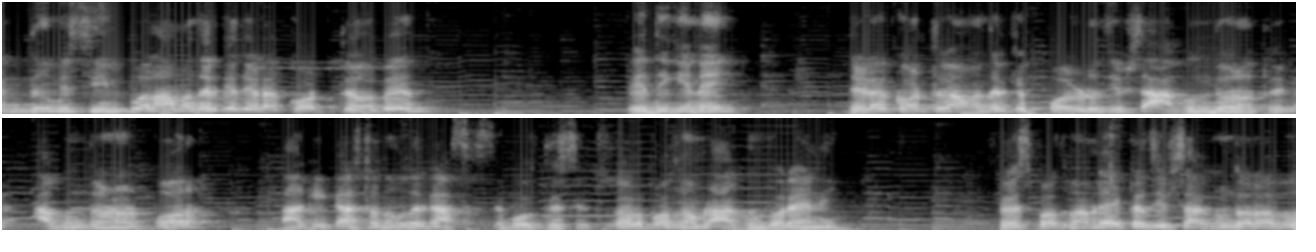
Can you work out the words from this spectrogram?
একদমই সিম্পল আমাদেরকে যেটা করতে হবে, এদিকে নেই। যেটা করতে হবে আমাদেরকে পটেটো চিপসে আগুন ধরাতে হবে। আগুন ধরানোর পর বাকি কাজটা তোমাদেরকে আস্তে আস্তে বলতেছে। তো চলো প্রথমে আমরা আগুন ধরাই নিই। First প্রথমে আমরা একটা চিপসে আগুন ধরাবো।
